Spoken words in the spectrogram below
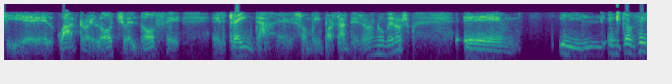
si el 4, el 8, el 12, el 30, son muy importantes los números, y entonces,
